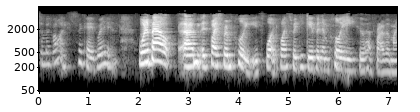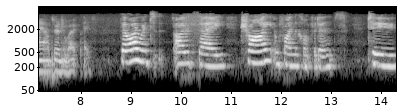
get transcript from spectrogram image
some advice. Okay, brilliant. What about um, advice for employees? What advice would you give an employee who has fibromyalgia in the workplace? So I would I would say try and find the confidence to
